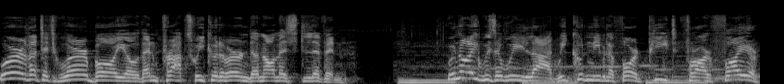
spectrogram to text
Were that it were, boyo, oh, then perhaps we could have earned an honest living. When I was a wee lad, we couldn't even afford peat for our fire.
